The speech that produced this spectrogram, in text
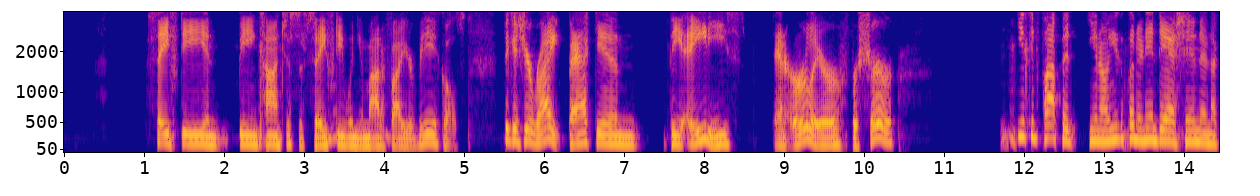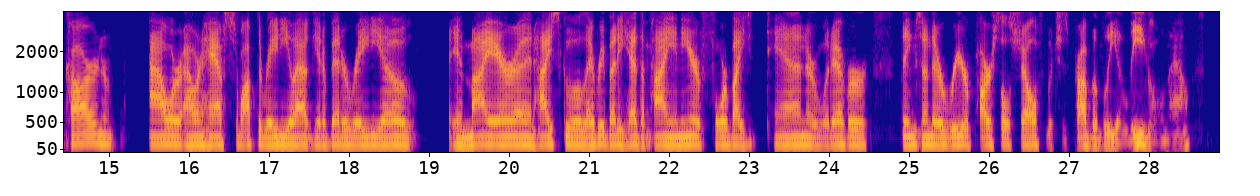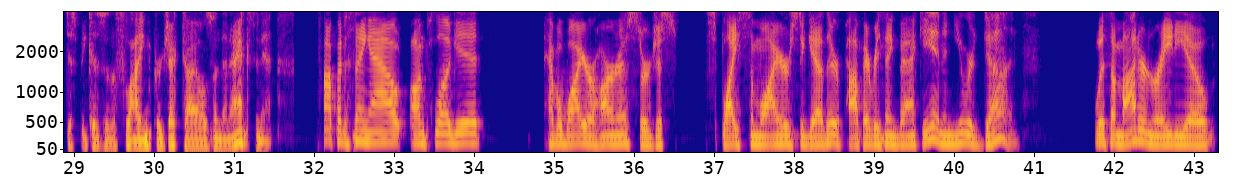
safety and being conscious of mm-hmm. safety when you modify your vehicles. Because you're right, back in the 80s, and earlier for sure, you could pop it, you know, you can put an in dash in in a car in an hour, hour and a half, swap the radio out, get a better radio. In my era in high school, everybody had the Pioneer 4 by 10 or whatever things on their rear parcel shelf, which is probably illegal now just because of the flying projectiles and an accident. Pop a thing out, unplug it, have a wire harness, or just splice some wires together, pop everything back in, and you were done. With a modern radio,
